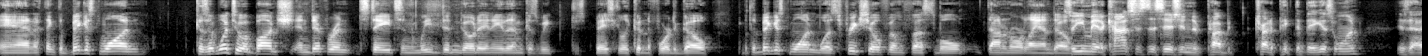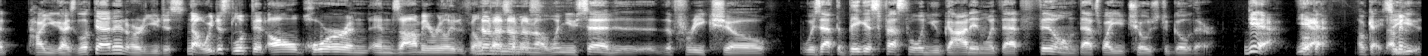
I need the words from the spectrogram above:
And I think the biggest one, because it went to a bunch in different states, and we didn't go to any of them because we just basically couldn't afford to go. But the biggest one was Freak Show Film Festival down in Orlando. So you made a conscious decision to probably try to pick the biggest one. Is that how you guys looked at it, or you just? no, we just looked at all horror and, and zombie related film No, no, no, no, no. When you said uh, the freak show, was that the biggest festival you got in with that film? That's why you chose to go there. Yeah, yeah. Okay. Okay. So mean- you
